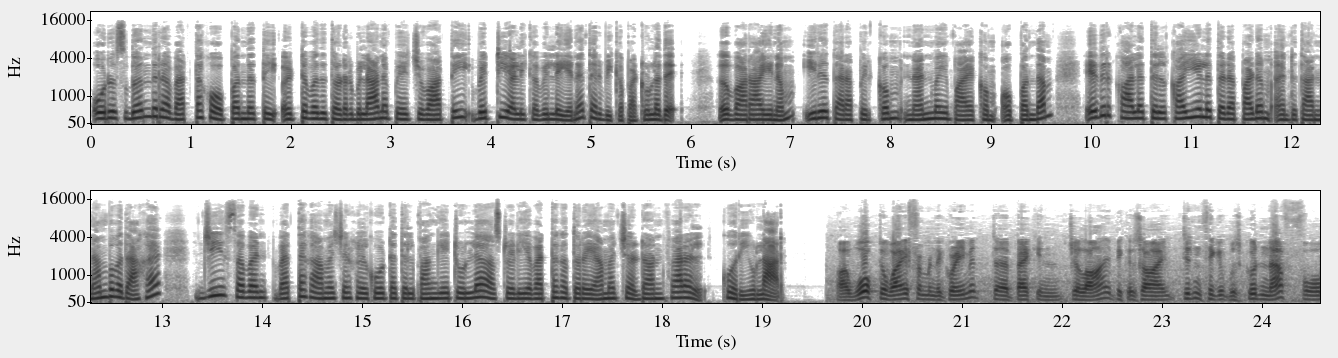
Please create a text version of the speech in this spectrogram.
ஒரு சுதந்திர வர்த்தக ஒப்பந்தத்தை எட்டுவது தொடர்பிலான பேச்சுவார்த்தை வெற்றியளிக்கவில்லை என தெரிவிக்கப்பட்டுள்ளது. எவ்வாறாயினும் இரு தரப்பிற்கும் நன்மை பயக்கும் ஒப்பந்தம் எதிர்காலத்தில் கையெழுத்திடப்படும் என்று தான் நம்புவதாக ஜி செவன் வர்த்தக அமைச்சர்கள் கூட்டத்தில் பங்கேற்றுள்ள ஆஸ்திரேலிய வர்த்தகத்துறை அமைச்சர் டான் ஃபெரல் கூறியுள்ளார். I walked away from an agreement uh, back in July because I didn't think it was good enough for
